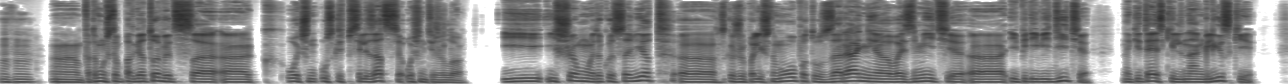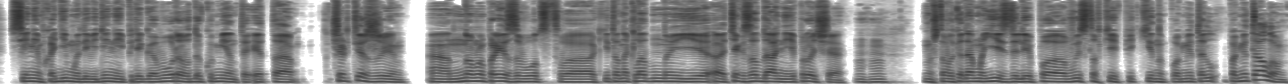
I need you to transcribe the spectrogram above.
Мгм. А, Потому что подготовиться а, к очень узкой специализации очень тяжело. И еще мой такой совет, а, скажу по личному опыту, заранее возьмите а, и переведите на китайский или на английский все необходимые для ведения переговоров документы. Это чертежи, а, нормы производства, какие-то накладные а, техзадания и прочее. Мгм. Потому что вот когда мы ездили по выставке в Пекин по, метал- по металлу,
